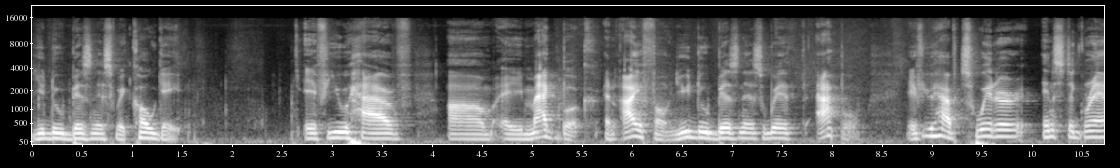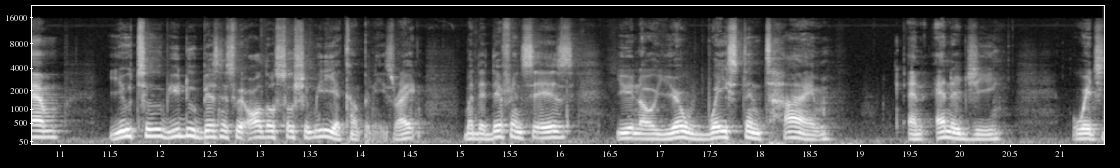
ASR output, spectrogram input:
you do business with Colgate. If you have um, a MacBook, an iPhone, you do business with Apple. If you have Twitter, Instagram, YouTube, you do business with all those social media companies, right? But the difference is, you know, you're wasting time and energy which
